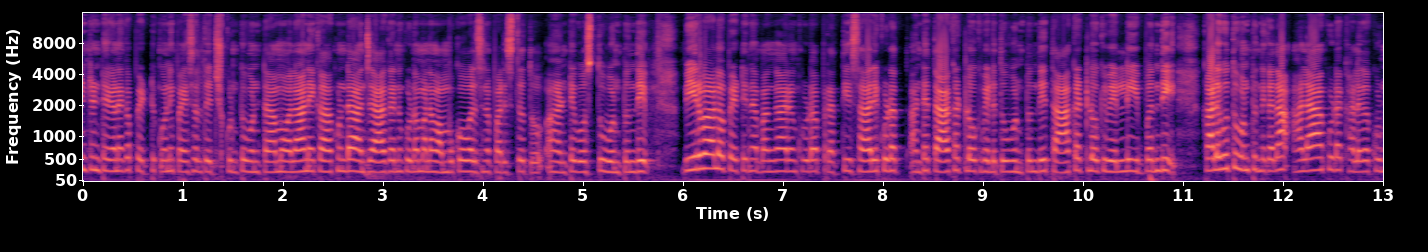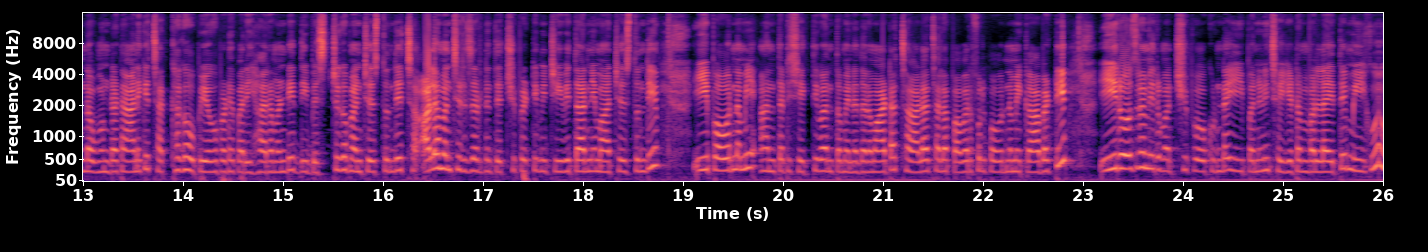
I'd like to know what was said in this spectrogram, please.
ఏంటంటే కనుక పెట్టుకొని పైసలు తెచ్చుకుంటూ ఉంటాము. అలానే కాకుండా ఆ జాగను కూడా మనం అమ్ముకోవాల్సిన పరిస్థితి అంటే వస్తూ ఉంటుంది. బీరువాలో పెట్టిన బంగారం కూడా ప్రతిసారి కూడా అంటే తాకట్లోకి వెళుతూ ఉంటుంది. తాకట్లోకి వెళ్ళి ఇబ్బంది కలుగుతూ ఉంటుంది కదా. అలా కూడా కలగకుండా ఉండటానికి చక్కగా ఉపయోగపడే పరిహారం అండి. ది బెస్ట్గా పనిచేస్తుంది. చాలా మంచి రిజల్ట్ని తెచ్చిపెట్టి మీ జీవితాన్ని మార్చేస్తుంది. ఈ పౌర్ణమి అంతటి శక్తివంతమైనదనమాట చాలా చాలా పవర్ఫుల్ పౌర్ణమి కాబట్టి ఈ రోజున మీరు మర్చిపోకుండా ఈ పనిని చేయటం వల్ల అయితే మీకు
